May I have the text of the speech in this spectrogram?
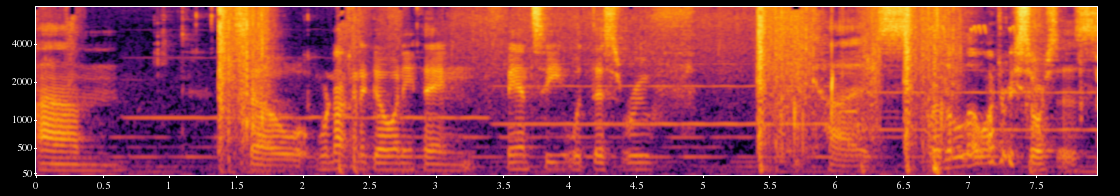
Um, so we're not going to go anything fancy with this roof because we're a little low on resources.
